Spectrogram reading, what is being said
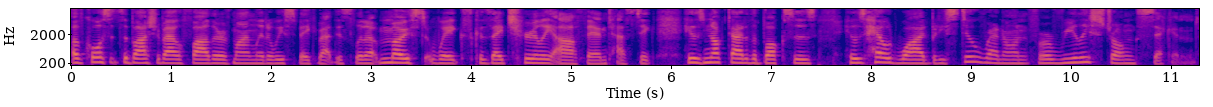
Of course, it's the Barcia Bale father of mine litter. We speak about this litter most weeks because they truly are fantastic. He was knocked out of the boxes, he was held wide, but he still ran on for a really strong second.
